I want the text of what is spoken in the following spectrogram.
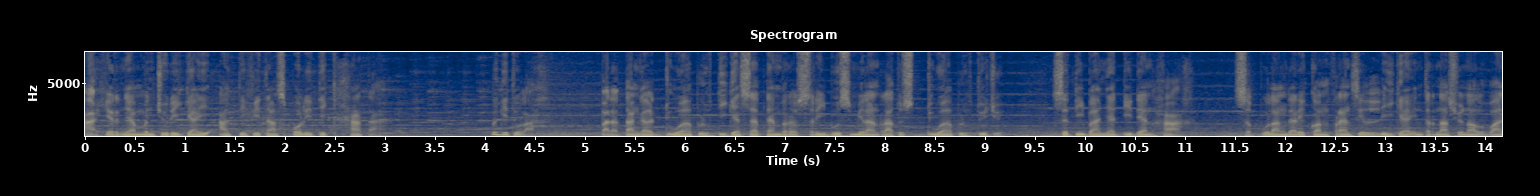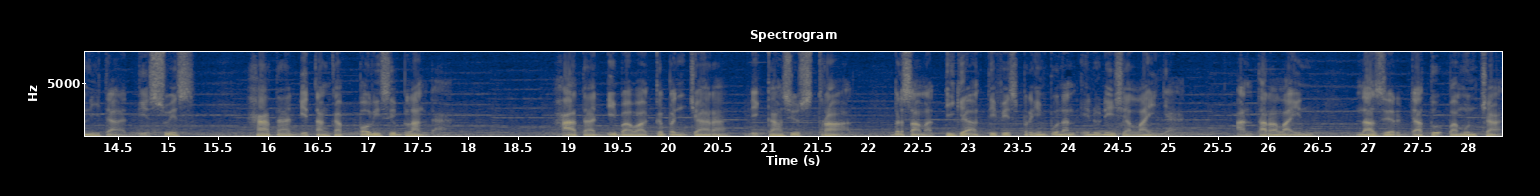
akhirnya mencurigai aktivitas politik Hatta. Begitulah, pada tanggal 23 September 1927, setibanya di Den Haag, sepulang dari konferensi Liga Internasional Wanita di Swiss, Hatta ditangkap polisi Belanda Hatta dibawa ke penjara di Cassius Straat bersama tiga aktivis perhimpunan Indonesia lainnya, antara lain Nazir Datuk Pamuncak,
